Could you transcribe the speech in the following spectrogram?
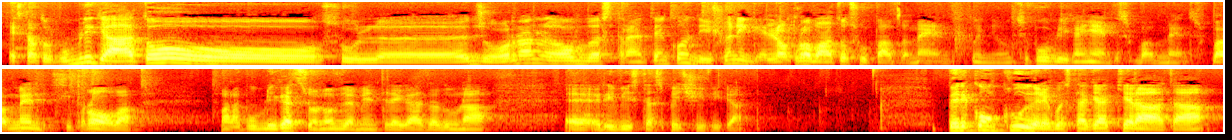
È stato pubblicato sul eh, Journal of Strength and Conditioning e l'ho trovato su PubMed, quindi non si pubblica niente su PubMed, su PubMed si trova, ma la pubblicazione ovviamente è legata ad una eh, rivista specifica. Per concludere questa chiacchierata,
